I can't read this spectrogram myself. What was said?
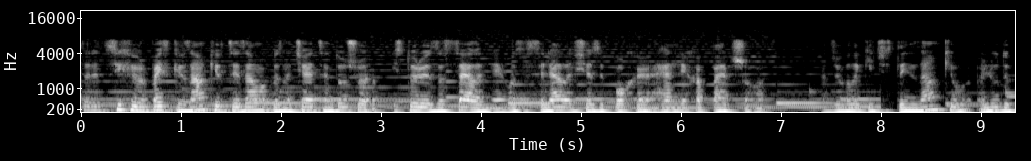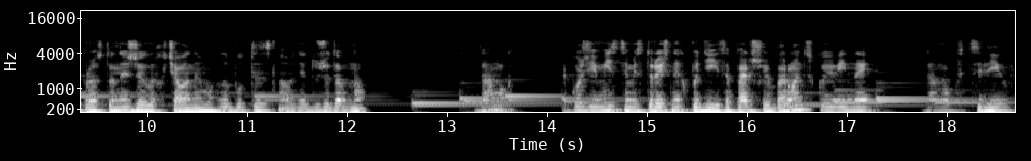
Серед всіх європейських замків цей замок визначається найдовшою історією заселення. Його заселяли ще з епохи Генріха І. Адже в великій частині замків люди просто не жили, хоча вони могли бути засновані дуже давно. Замок також є місцем історичних подій за Першої Баронської війни, замок вцілів,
